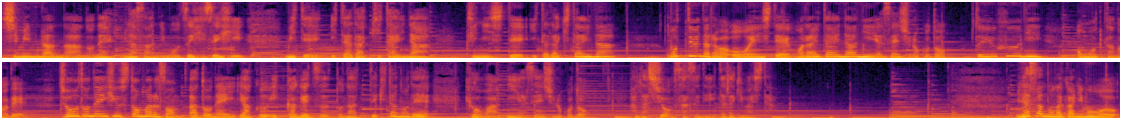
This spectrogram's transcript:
市民ランナーのね皆さんにもぜひぜひ見ていただきたいな気にしていただきたいなもっと言うならば応援してもらいたいな新谷選手のことというふうに思ったのでちょうどねヒューストンマラソンあとね約1ヶ月となってきたので今日は新谷選手のこと話をさせていただきました。皆さんの中にも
